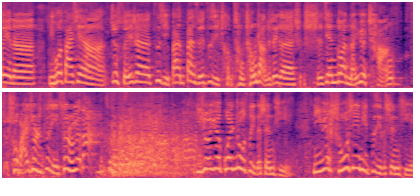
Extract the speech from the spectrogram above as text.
所以呢，你会发现啊，就随着自己伴伴随自己成成成长的这个时间段呢越长，说白了就是自己岁数越大，你就越关注自己的身体，你越熟悉你自己的身体，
